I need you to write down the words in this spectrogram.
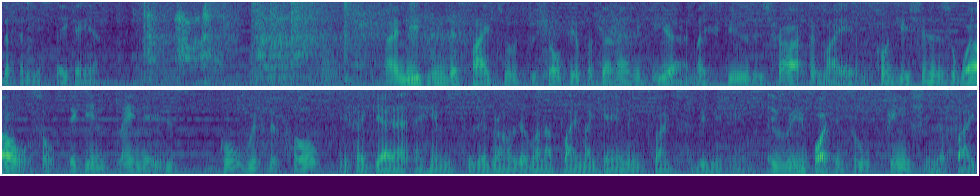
the same mistake again. I need to win the fight to, to show people that I'm here. My skills is sharp and my condition is well. So the game plan is go with the flow. If I get him to the ground, I'm gonna apply my game and try to submit him. It's really important to finish in the fight.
